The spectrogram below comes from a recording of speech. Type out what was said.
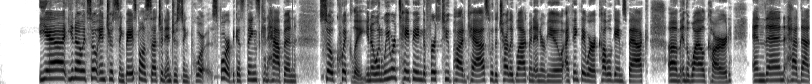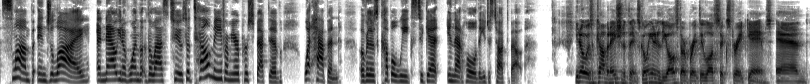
Yeah, you know, it's so interesting. Baseball is such an interesting por- sport because things can happen so quickly. You know, when we were taping the first two podcasts with the Charlie Blackmon interview, I think they were a couple games back um, in the wild card and then had that slump in July. And now, you know, won the, the last two. So tell me from your perspective, what happened over those couple weeks to get in that hole that you just talked about? You know, it was a combination of things. Going into the All Star break, they lost six straight games, and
